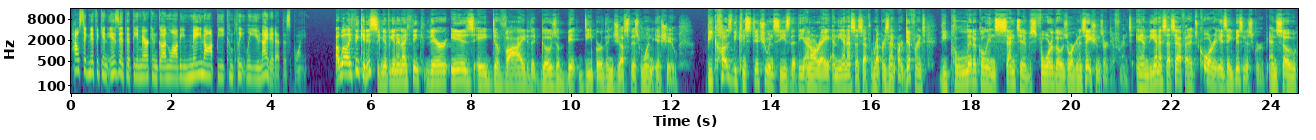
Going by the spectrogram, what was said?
how significant is it that the American gun lobby may not be completely united at this point? Uh, well, I think it is significant, and I think there is a divide that goes a bit deeper than just this one issue because the constituencies that the NRA and the NSSF represent are different, the political incentives for those organizations are different. And the NSSF at its core is a business group. And so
